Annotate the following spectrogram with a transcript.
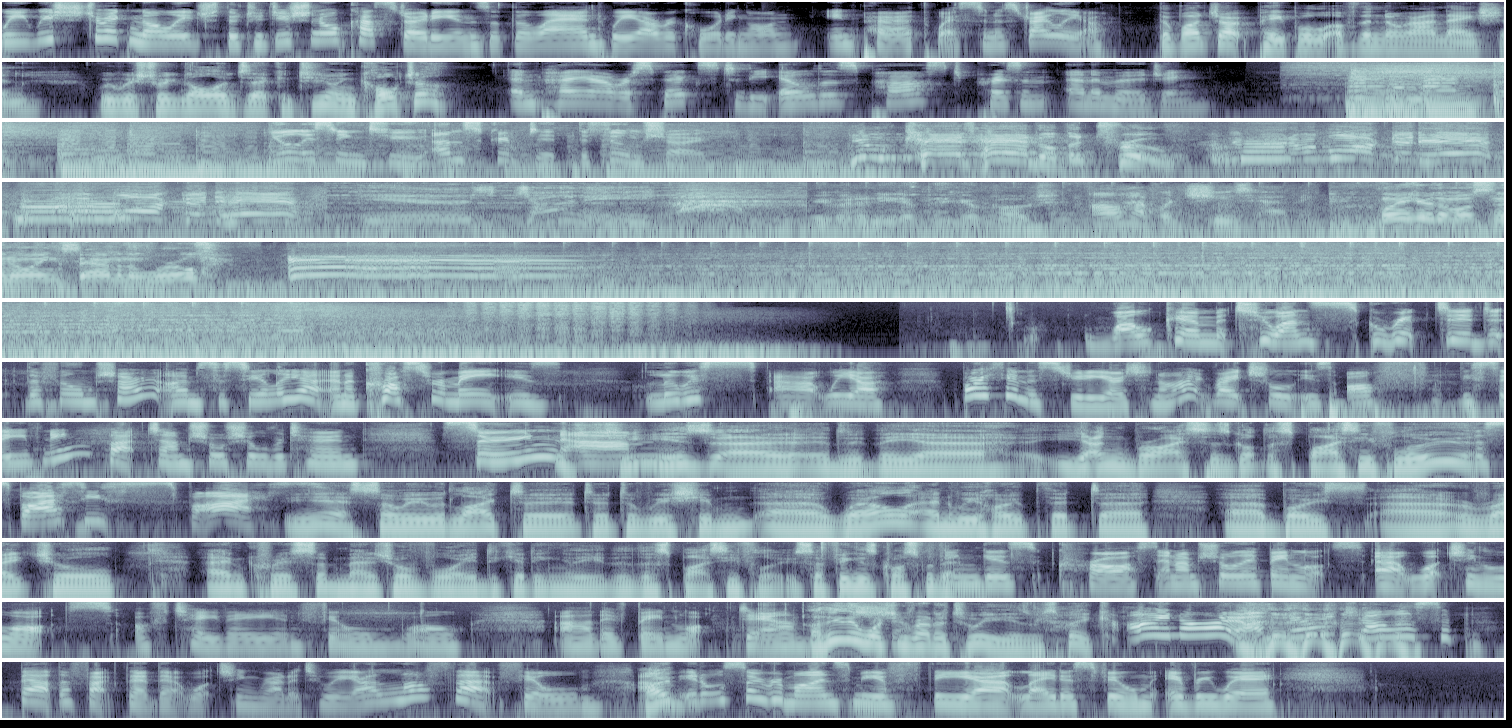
We wish to acknowledge the traditional custodians of the land we are recording on in Perth, Western Australia. The Whadjuk people of the Noongar Nation. We wish to acknowledge their continuing culture. and pay our respects to the elders past, present, and emerging. You're listening to Unscripted, the film show. You can't handle the truth. I'm walking here. I'm walking here. Here's Johnny. Ah! You're gonna need a bigger boat. I'll have what she's having. Want to hear the most annoying sound in the world? Welcome to Unscripted, the film show. I'm Cecilia, and across from me is Lewis. Uh, we are both in the studio tonight. Rachel is off this evening, but I'm sure she'll return soon. Um, she is uh, the, the uh, young Bryce has got the spicy flu. the spicy spice. Yes, so we would like to, to, to wish him uh, well, and we hope that uh, uh, both uh, Rachel and Chris have managed to avoid getting the, the, the spicy flu. So fingers crossed for them. Fingers crossed, and I'm sure they've been lots uh, watching lots of TV and film while uh, they've been locked down. I think they're watching Ratatouille as we speak. I know. I'm very jealous about the fact that they're watching Ratatouille. I love that film. Um, I- it also reminds me of the uh, latest film, Everywhere.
